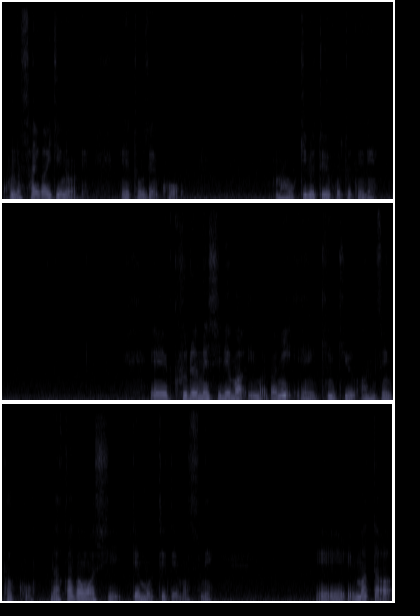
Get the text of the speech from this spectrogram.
この災害というのはね、え当然こう、まあ、起きるということでね、えー、久留米市では未だに、え、緊急安全確保、中川市でも出てますね。えー、また、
